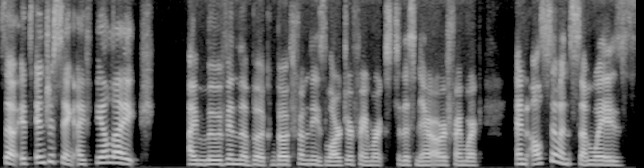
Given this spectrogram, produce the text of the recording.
So it's interesting. I feel like I move in the book both from these larger frameworks to this narrower framework, and also in some ways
